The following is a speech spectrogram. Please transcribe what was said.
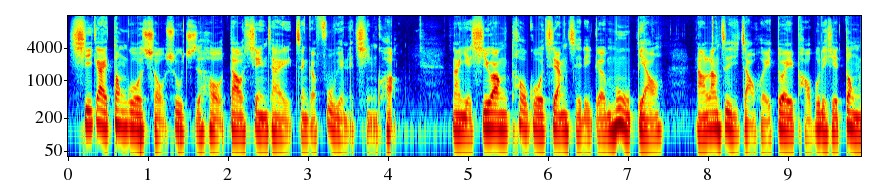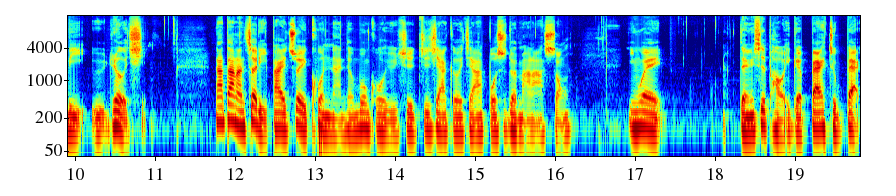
膝盖动过手术之后到现在整个复原的情况，那也希望透过这样子的一个目标，然后让自己找回对跑步的一些动力与热情。那当然，这礼拜最困难的莫过于是芝加哥加波士顿马拉松，因为。等于是跑一个 back to back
